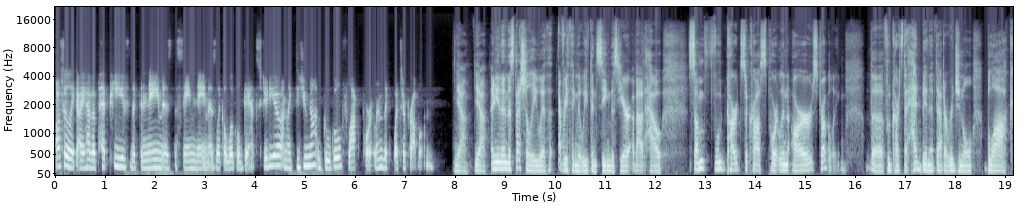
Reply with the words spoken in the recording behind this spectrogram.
also like i have a pet peeve that the name is the same name as like a local dance studio i'm like did you not google flock portland like what's your problem yeah yeah i mean and especially with everything that we've been seeing this year about how some food carts across Portland are struggling. The food carts that had been at that original block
